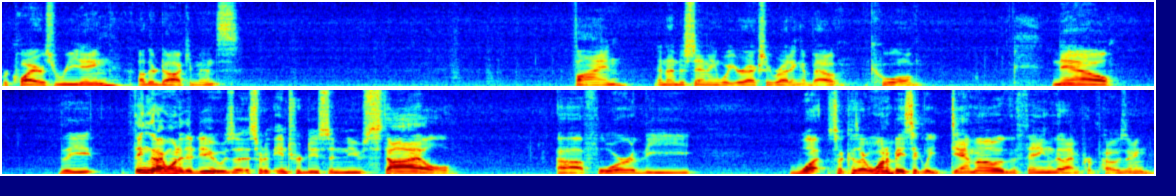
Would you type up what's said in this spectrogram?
requires reading other documents fine and understanding what you're actually writing about. Cool. Now the thing that i wanted to do was a, sort of introduce a new style uh, for the what so because I want to basically demo the thing that I'm proposing,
